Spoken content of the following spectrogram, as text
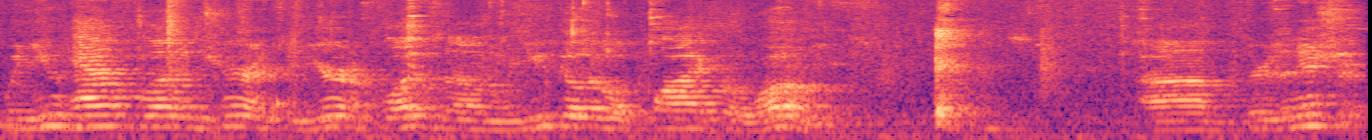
when you have flood insurance and you're in a flood zone, when you go to apply for loans, um, there's an issue.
